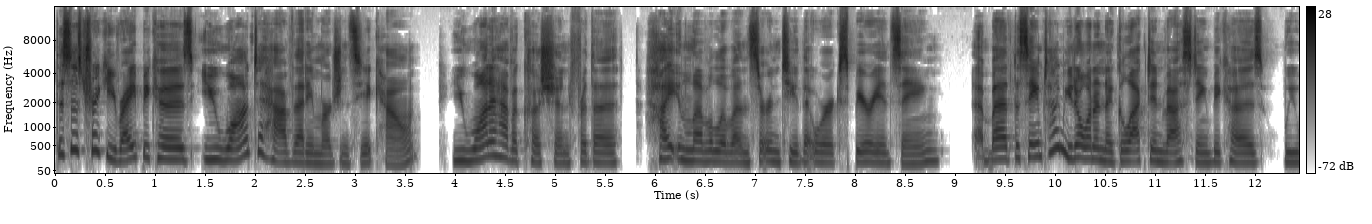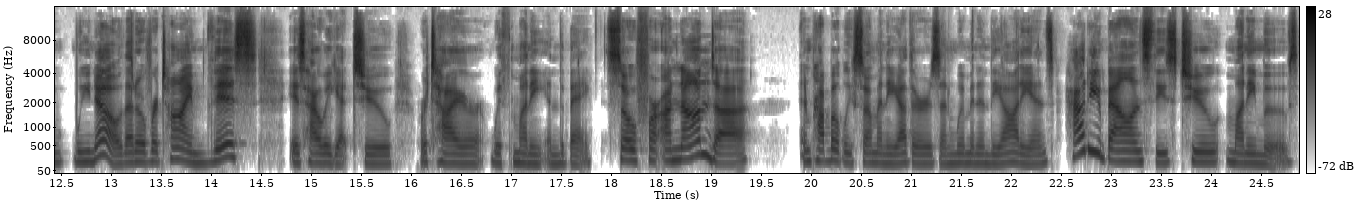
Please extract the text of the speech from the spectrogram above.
This is tricky, right? Because you want to have that emergency account. You want to have a cushion for the heightened level of uncertainty that we're experiencing. Eh, but at the same time, you don't want to neglect investing because we we know that over time this is how we get to retire with money in the bank. So for Ananda, and probably so many others and women in the audience, how do you balance these two money moves,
